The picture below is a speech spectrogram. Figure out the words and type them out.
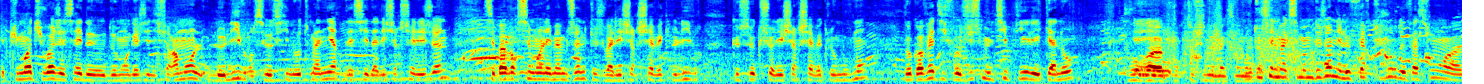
Et puis moi, tu vois, j'essaye de, m'engager différemment. Le, livre, c'est aussi une autre manière d'essayer d'aller chercher les jeunes. C'est pas forcément les mêmes jeunes que je vais aller chercher avec le livre que ceux que je suis allé chercher avec le mouvement. Donc en fait, il faut juste multiplier les canaux pour, euh, toucher le maximum pour de toucher le maximum de jeunes et le faire toujours de façon euh,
